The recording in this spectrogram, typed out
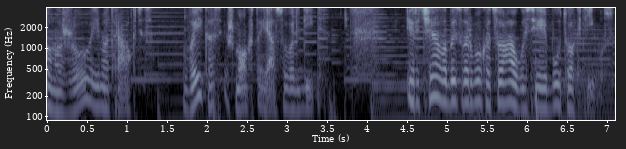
pamažu ima trauktis vaikas išmoksta ją suvaldyti. Ir čia labai svarbu, kad suaugusieji būtų aktyvūs,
